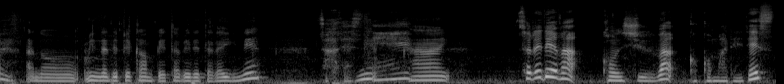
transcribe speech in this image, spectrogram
あのみんなでペカンペ食べれたらいいね。そうですねはい。それでは今週はここまでです。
